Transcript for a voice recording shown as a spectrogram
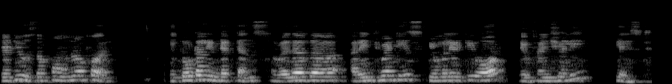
reduce the formula for the total inductance whether the arrangement is cumulative or differentially placed.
